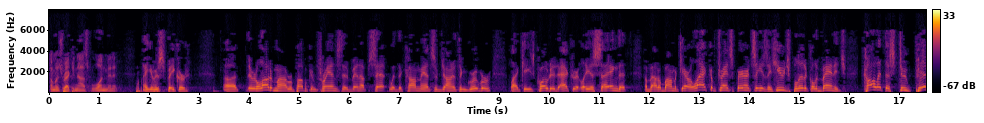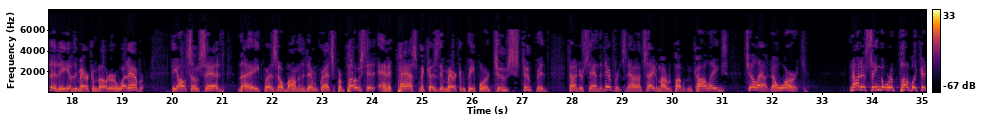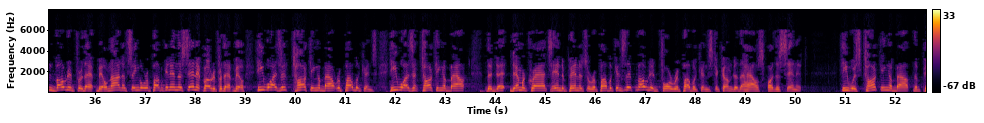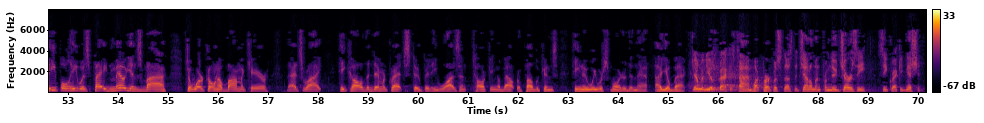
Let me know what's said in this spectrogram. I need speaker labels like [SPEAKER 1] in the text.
[SPEAKER 1] Gentleman is recognized for one minute.
[SPEAKER 2] Thank you, Mr. Speaker. Uh, there are a lot of my Republican friends that have been upset with the comments of Jonathan Gruber, like he's quoted accurately as saying that about Obamacare, a lack of transparency is a huge political advantage. Call it the stupidity of the American voter or whatever. He also said they, President Obama and the Democrats, proposed it and it passed because the American people are too stupid to understand the difference. Now, I'd say to my Republican colleagues, chill out, don't worry. Not a single Republican voted for that bill. Not a single Republican in the Senate voted for that bill. He wasn't talking about Republicans. He wasn't talking about the de- Democrats, independents, or Republicans that voted for Republicans to come to the House or the Senate. He was talking about the people he was paid millions by to work on Obamacare. That's right. He called the Democrats stupid. He wasn't talking about Republicans. He knew we were smarter than that. I yield back.
[SPEAKER 1] Gentleman yields back his time. What purpose does the gentleman from New Jersey seek recognition?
